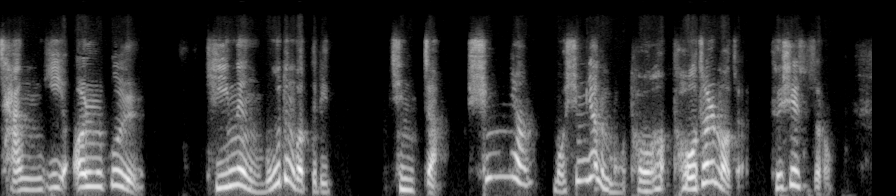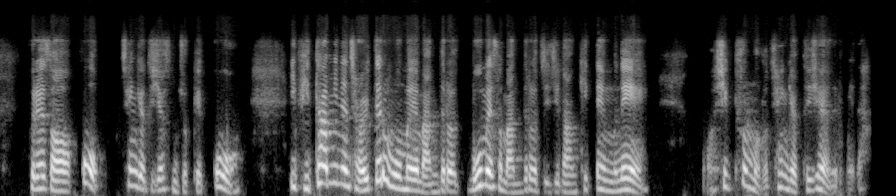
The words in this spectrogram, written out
장기, 얼굴, 기능 모든 것들이 진짜 10년, 뭐 10년은 뭐 더 더 젊어져요. 드실수록. 그래서 꼭 챙겨 드셨으면 좋겠고 이 비타민은 절대로 몸에 만들어 몸에서 만들어지지가 않기 때문에 어, 식품으로 챙겨 드셔야 됩니다.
